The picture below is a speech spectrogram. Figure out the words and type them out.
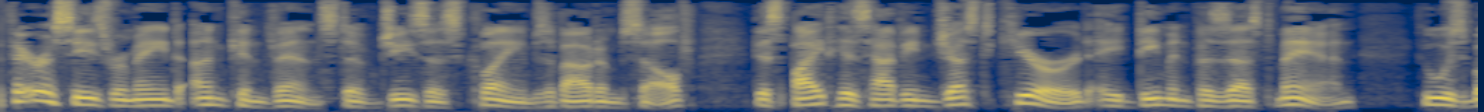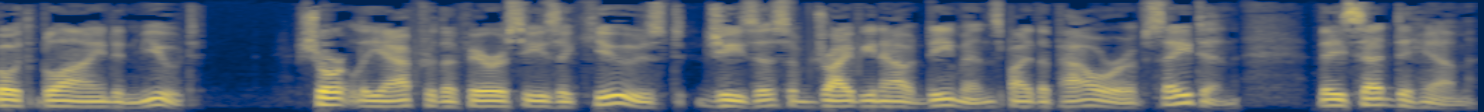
The Pharisees remained unconvinced of Jesus' claims about himself, despite his having just cured a demon possessed man who was both blind and mute. Shortly after the Pharisees accused Jesus of driving out demons by the power of Satan, they said to him,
